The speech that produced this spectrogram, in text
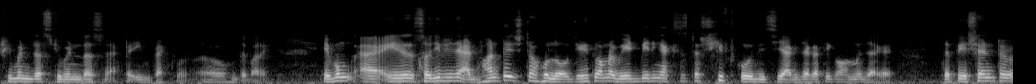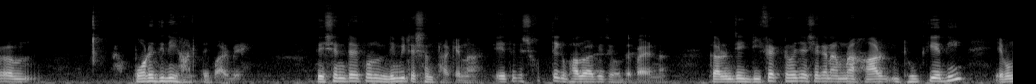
ট্রিমেন্ডাস ট্রিমেন্ডাস একটা ইম্প্যাক্ট হতে পারে। এবং এর সার্জারির অ্যাডভান্টেজটা হলো, যেহেতু আমরা ওয়েট বিয়ারিং অ্যাক্সেসটা শিফট করে দিচ্ছি এক জায়গা থেকে অন্য জায়গায়, তা পেশেন্ট পরের দিনই হাঁটতে পারবে। পেশেন্টের কোনো লিমিটেশন থাকে না। এ থেকে সব থেকে ভালো আর কিছু হতে পারে না। কারণ যেই ডিফেক্ট হয়ে যায় সেখানে আমরা হাড় ঢুকিয়ে দিই এবং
